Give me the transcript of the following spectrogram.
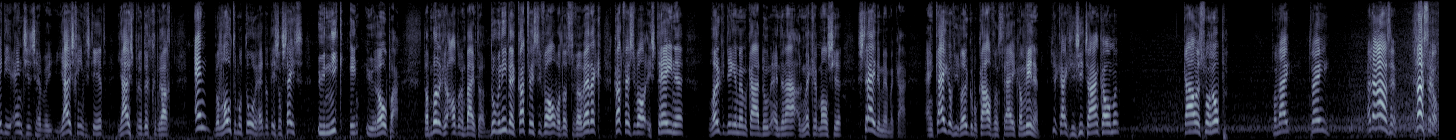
ID Engines hebben we juist geïnvesteerd, juist product gebracht. En we loten motoren, hè, dat is nog steeds uniek in Europa. Dat moet ik er altijd nog bij vertellen. Doen we niet met het kartfestival, want dat is te veel werk. Kartfestival is trainen, leuke dingen met elkaar doen en daarna een lekker mansje strijden met elkaar. En kijken of je leuke bokaal van strijden kan winnen. Kijk, je ziet ze aankomen. Kaal is voorop. Van Wijk, twee. En daar gaan ze. Gas erop.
